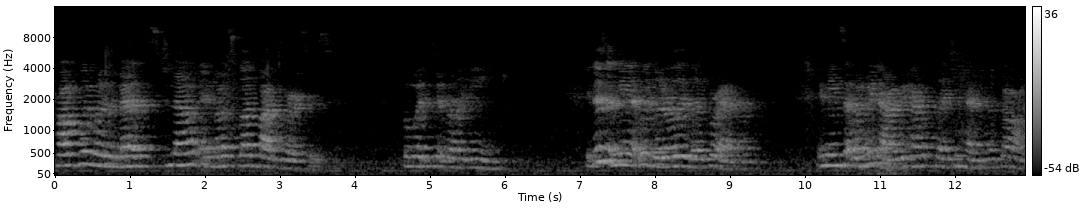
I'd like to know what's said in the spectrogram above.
Probably one of the best known and most loved Bible verses. But what does it really mean? It doesn't mean that we literally live forever. It means that when we die, we have a place in heaven with God.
